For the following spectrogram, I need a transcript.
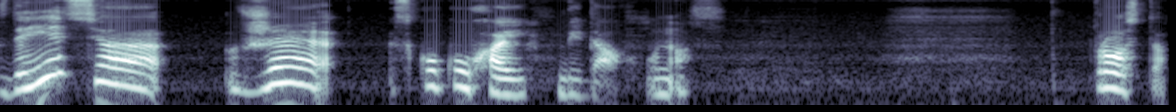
здається, вже з кукухай біда у нас. Просто.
